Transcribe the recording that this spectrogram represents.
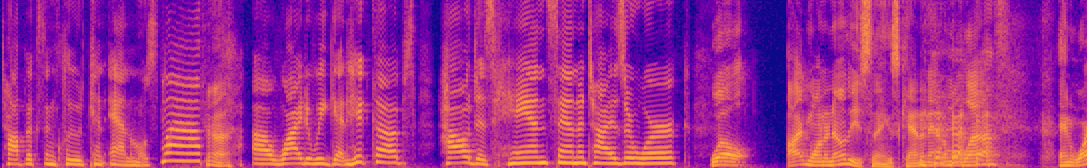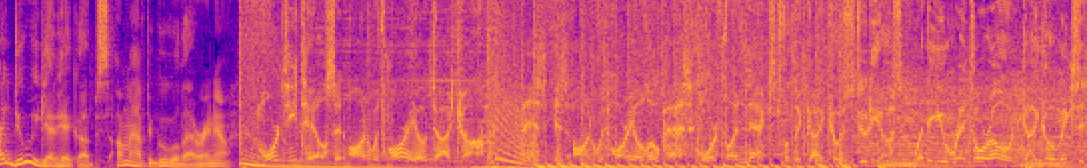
Topics include Can animals laugh? uh, why do we get hiccups? How does hand sanitizer work? Well, I want to know these things. Can an animal laugh? And why do we get hiccups? I'm gonna have to Google that right now. More details at OnWithMario.com. This is On with Mario Lopez. More fun next from the Geico Studios. Whether you rent or own, Geico makes it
